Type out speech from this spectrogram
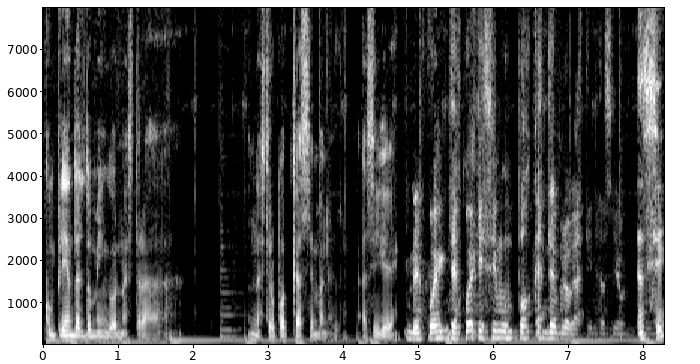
cumpliendo el domingo nuestra nuestro podcast semanal. Así que después después que hicimos un podcast de procrastinación. Sí.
